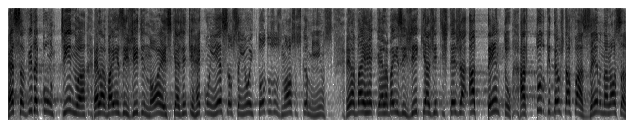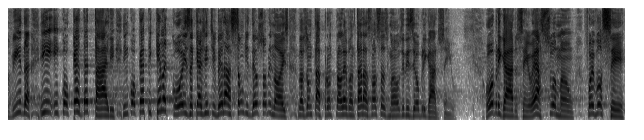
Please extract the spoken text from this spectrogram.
Essa vida contínua, ela vai exigir de nós que a gente reconheça o Senhor em todos os nossos caminhos. Ela vai, ela vai exigir que a gente esteja atento a tudo que Deus está fazendo na nossa vida e em qualquer detalhe, em qualquer pequena coisa que a gente vê a ação de Deus sobre nós, nós vamos estar prontos para levantar as nossas mãos e dizer obrigado, Senhor. Obrigado, Senhor. É a sua mão. Foi você.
